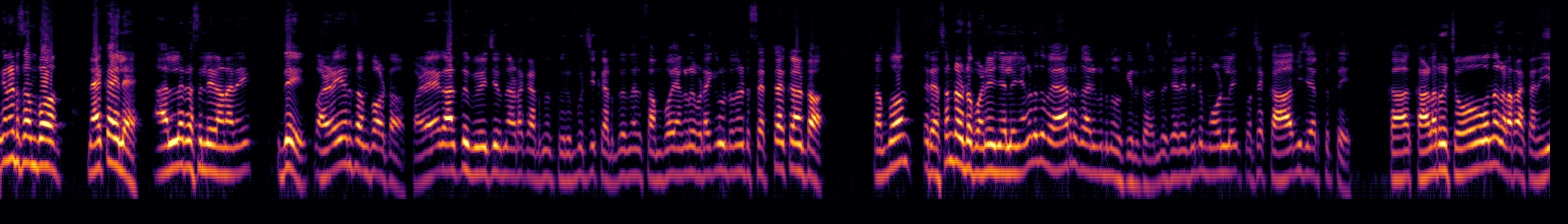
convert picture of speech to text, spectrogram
എങ്ങനെയാണ് സംഭവം? നേക്കായില്ലേ നല്ല രസമില്ലേ കാണാൻ? ഇത് പഴയൊരു സംഭവം കേട്ടോ. പഴയ കാലത്ത് ഉപയോഗിച്ചിരുന്ന അവിടെ കിടന്ന് തുരുമ്പിടിച്ച് കിടന്നിരുന്ന ഒരു സംഭവം ഞങ്ങൾ ഇവിടേക്ക് കൊണ്ടുവന്നിട്ട് സെറ്റാക്കാം കേട്ടോ. സംഭവം രസം കേട്ടോ പണി കഴിഞ്ഞാൽ ഞങ്ങളിത് വേറൊരു കാര്യം കൂടി നോക്കി കേട്ടോ. എന്താ വെച്ചാൽ ഇതിന്റെ മുകളിൽ കുറച്ച് കാവി ചേർത്തിട്ട് കളറ് ചുവന്ന കളറാക്കാൻ ഈ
